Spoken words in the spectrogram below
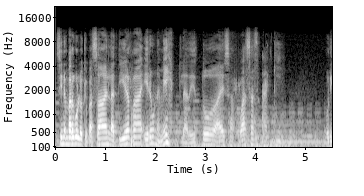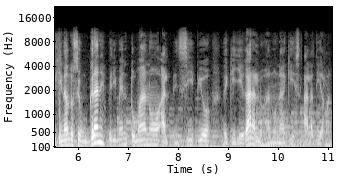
Sin embargo, lo que pasaba en la Tierra era una mezcla de todas esas razas aquí, originándose un gran experimento humano al principio de que llegaran los Anunnakis a la Tierra.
